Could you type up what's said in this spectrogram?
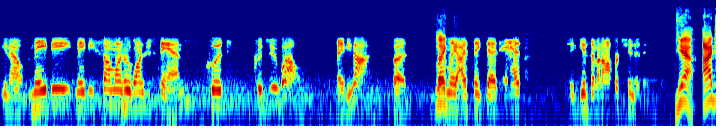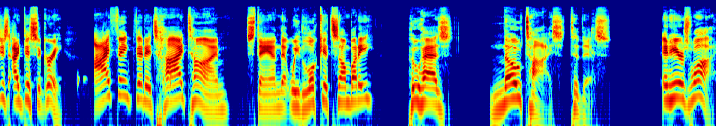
you know, maybe maybe someone who understands could could do well. Maybe not, but certainly like, I think that Ed, it gives them an opportunity. Yeah, I just I disagree. I think that it's high time, Stan, that we look at somebody who has no ties to this. And here's why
